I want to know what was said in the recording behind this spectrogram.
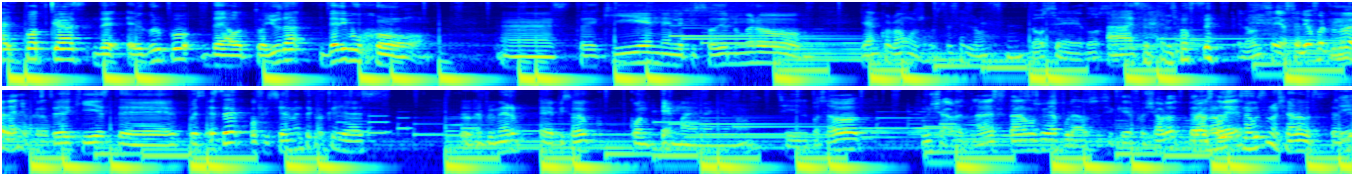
Al podcast del grupo de autoayuda de dibujo. Eh, estoy aquí en el episodio número. ¿Ya en cuál vamos? ¿Este es el 11? 12, 12. Ah, este es el 12. El 11 ya salió, fue el primero del año, creo. Estoy aquí, este. Pues este oficialmente creo que ya es el primer episodio con tema del año, ¿no? Sí, el pasado fue un shoutout. La verdad estábamos muy apurados, así que fue shoutout. Pero me, esta gust- vez. me gustan los shoutouts. Sí,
